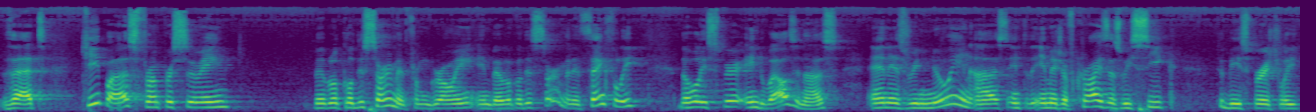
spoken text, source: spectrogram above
that keep us from pursuing biblical discernment, from growing in biblical discernment. And thankfully, the Holy Spirit indwells in us and is renewing us into the image of Christ as we seek to be spiritually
